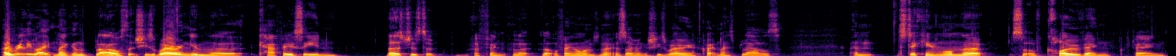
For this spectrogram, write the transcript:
I really like Megan's blouse that she's wearing in the cafe scene. That's just a, a thing, a little thing I wanted to notice. I think she's wearing a quite nice blouse. And sticking on the sort of clothing thing,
